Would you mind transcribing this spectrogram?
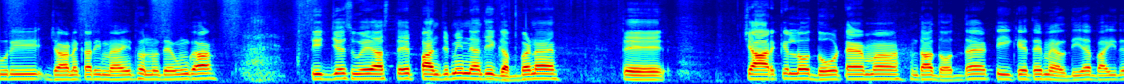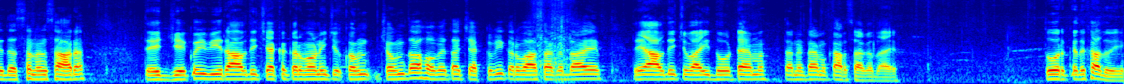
ਪੂਰੀ ਜਾਣਕਾਰੀ ਮੈਂ ਹੀ ਤੁਹਾਨੂੰ ਦੇਵਾਂਗਾ ਤੀਜੇ ਸੂਏ ਵਾਸਤੇ 5 ਮਹੀਨਿਆਂ ਦੀ ਗੱਬਣ ਹੈ ਤੇ 4 ਕਿਲੋ ਦੋ ਟਾਈਮ ਦਾ ਦੁੱਧ ਹੈ, ਟੀਕੇ ਤੇ ਮਿਲਦੀ ਹੈ ਬਾਈ ਦੇ ਦੱਸਣ ਅਨੁਸਾਰ। ਤੇ ਜੇ ਕੋਈ ਵੀਰ ਆਪਦੀ ਚੈੱਕ ਕਰਵਾਉਣੀ ਚਾਹੁੰ- ਚਾਹੁੰਦਾ ਹੋਵੇ ਤਾਂ ਚੈੱਕ ਵੀ ਕਰਵਾ ਸਕਦਾ ਹੈ ਤੇ ਆਪਦੀ ਚਵਾਈ ਦੋ ਟਾਈਮ, ਤਿੰਨ ਟਾਈਮ ਕਰ ਸਕਦਾ ਹੈ ਤੋਰ ਕੇ ਦਿਖਾ ਦਿਓ ਜੀ।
